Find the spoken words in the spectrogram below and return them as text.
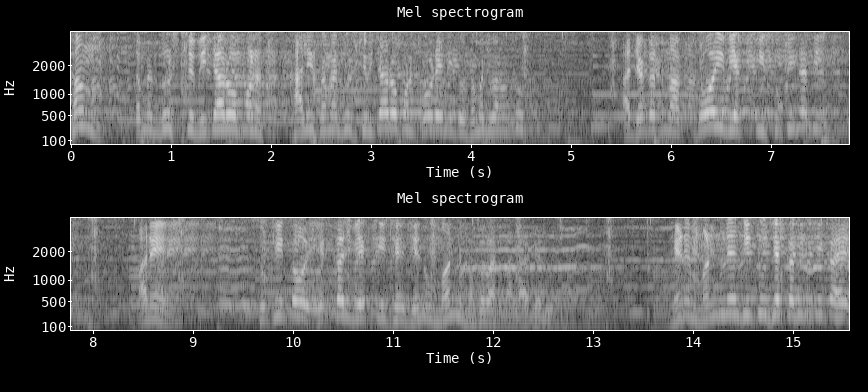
ખમ. તમને દુષ્ટ વિચારો પણ, ખાલી સમય દુષ્ટ વિચારો પણ છોડે નહીં તો સમજવાનું દુઃખ. આ જગતમાં કોઈ વ્યક્તિ સુખી નથી. અને સુખી તો એક જ વ્યક્તિ છે જેનું મન ભગવાનમાં લાગેલું છે. જેણે મનને જીતું છે કબીરજી કહે,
